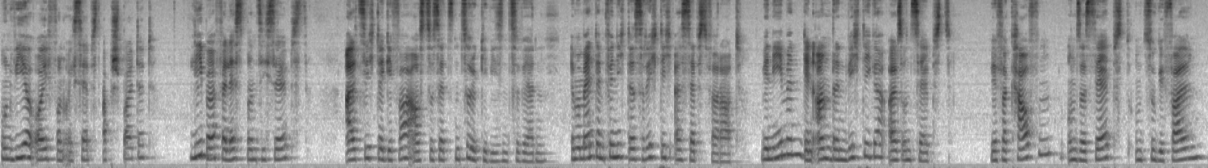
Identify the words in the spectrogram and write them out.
und wie ihr euch von euch selbst abspaltet? Lieber verlässt man sich selbst, als sich der Gefahr auszusetzen, zurückgewiesen zu werden. Im Moment empfinde ich das richtig als Selbstverrat. Wir nehmen den anderen wichtiger als uns selbst. Wir verkaufen unser Selbst, um zu gefallen,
